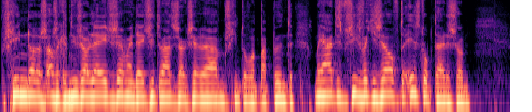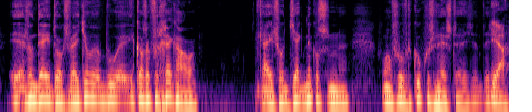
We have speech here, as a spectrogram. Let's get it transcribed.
Misschien dat is, als ik het nu zou lezen, zeg maar, in deze situatie zou ik zeggen, ja, misschien toch wel een paar punten. Maar ja, het is precies wat je zelf erin stopt tijdens zo'n eh, zo'n detox, weet je. Ik kan ze ook voor gek houden. Krijg je soort Jack Nicholson, eh, gewoon vroeger de koekoesnest, weet je. Het is- Ja.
